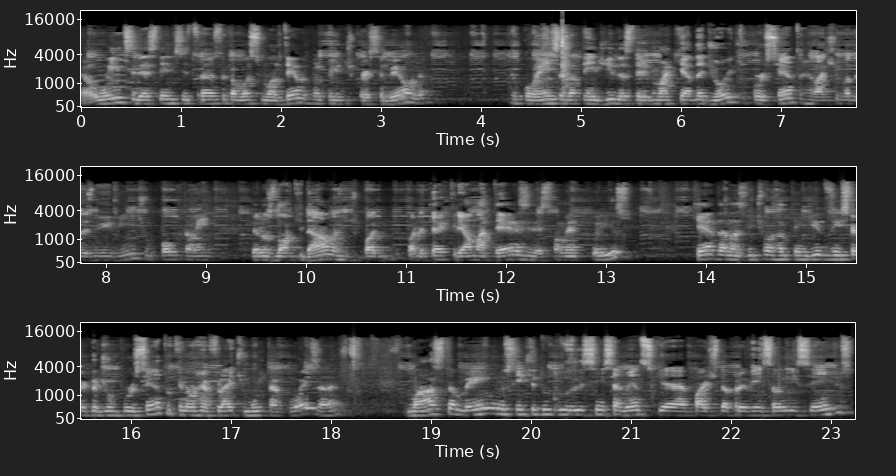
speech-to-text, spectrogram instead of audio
É, o índice de acidentes de trânsito acabou se mantendo, pelo que a gente percebeu, né? Ocorrências atendidas teve uma queda de 8% relativa a 2020, um pouco também pelos lockdowns, a gente pode, pode até criar uma tese nesse momento por isso. Queda nas vítimas atendidas em cerca de 1%, que não reflete muita coisa, né? Mas também no sentido dos licenciamentos, que é parte da prevenção de incêndios,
